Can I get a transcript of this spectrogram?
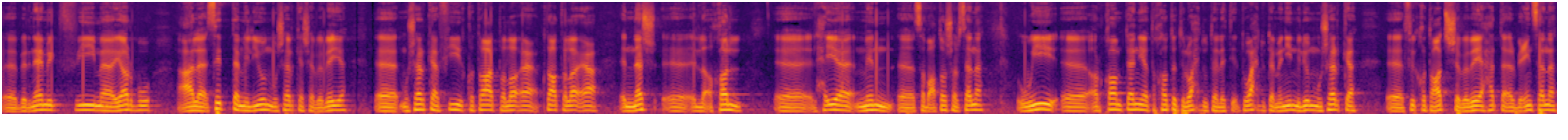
برنامج فيما يربو على 6 مليون مشاركة شبابية مشاركة في قطاع الطلائع قطاع الطلائع النشء اللي أقل الحقيقة من 17 سنة. وأرقام تانية تخطت ال 81 مليون مشاركة في القطاعات الشبابية حتى 40 سنة.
